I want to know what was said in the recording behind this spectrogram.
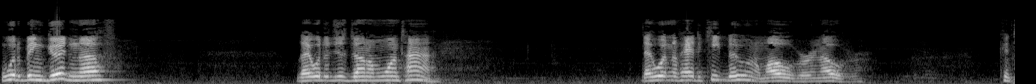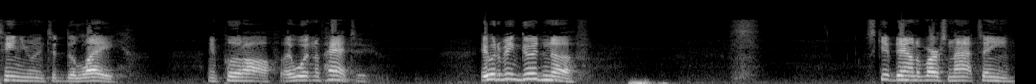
would have been good enough, they would have just done them one time. They wouldn't have had to keep doing them over and over, continuing to delay and put off. They wouldn't have had to. It would have been good enough. Skip down to verse 19.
